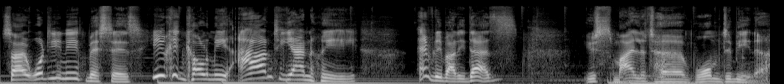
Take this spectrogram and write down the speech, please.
So, what do you need, missus? You can call me Aunt Yanhui. Everybody does. You smile at her warm demeanour.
